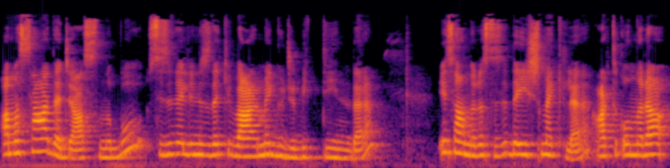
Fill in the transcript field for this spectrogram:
Ama sadece aslında bu sizin elinizdeki verme gücü bittiğinde insanların sizi değişmekle artık onlara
